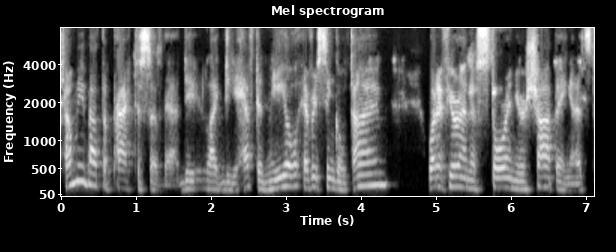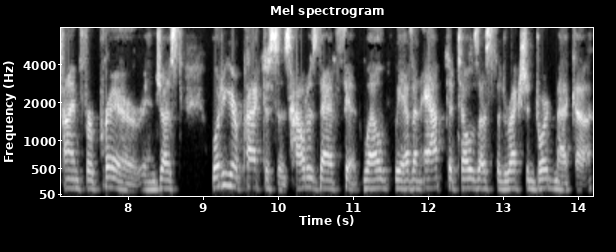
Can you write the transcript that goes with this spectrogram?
Tell me about the practice of that. Do you, like do you have to kneel every single time? What if you're in a store and you're shopping and it's time for prayer and just what are your practices? How does that fit? Well, we have an app that tells us the direction toward Mecca.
